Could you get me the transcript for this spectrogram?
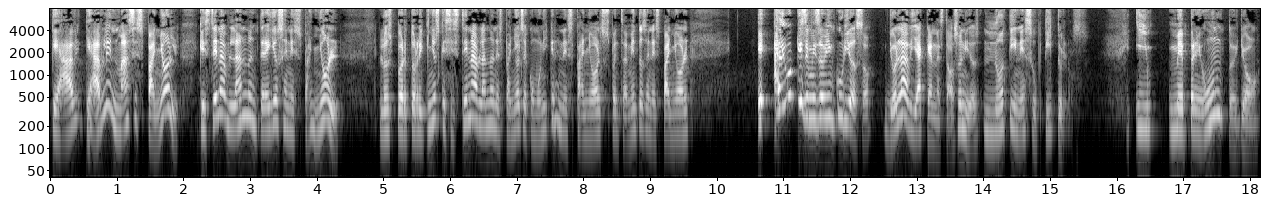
que, que hablen más español, que estén hablando entre ellos en español los puertorriqueños que se estén hablando en español, se comuniquen en español, sus pensamientos en español, eh, algo que se me hizo bien curioso, yo la vi acá en Estados Unidos, no tiene subtítulos. Y me pregunto yo,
